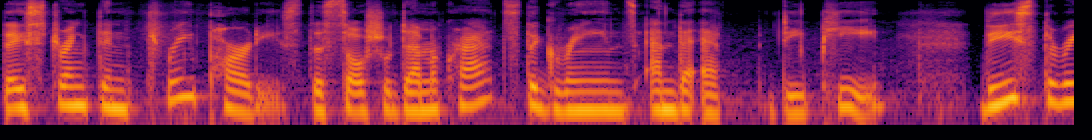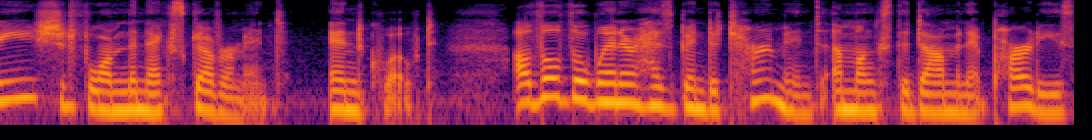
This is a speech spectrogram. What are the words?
They strengthened three parties the Social Democrats, the Greens, and the FDP. These three should form the next government. End quote. Although the winner has been determined amongst the dominant parties,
